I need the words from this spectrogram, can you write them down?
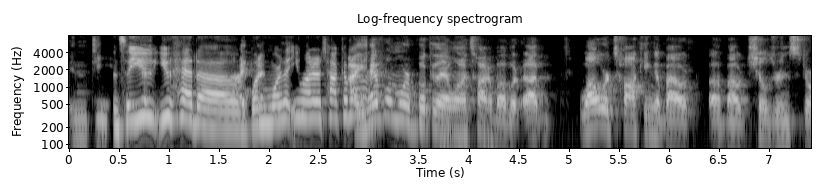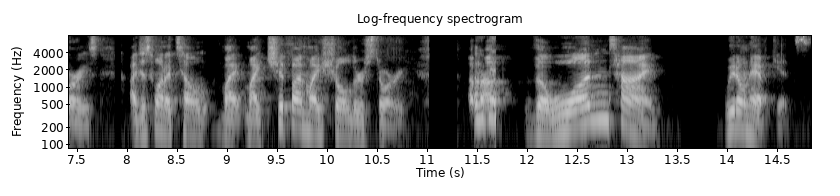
Indeed. And so you you had uh, I- one I- more that you wanted to talk about. I have one more book that I want to talk about, but uh, while we're talking about about children's stories, I just want to tell my my chip on my shoulder story about Okay. the one time we don't have kids,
